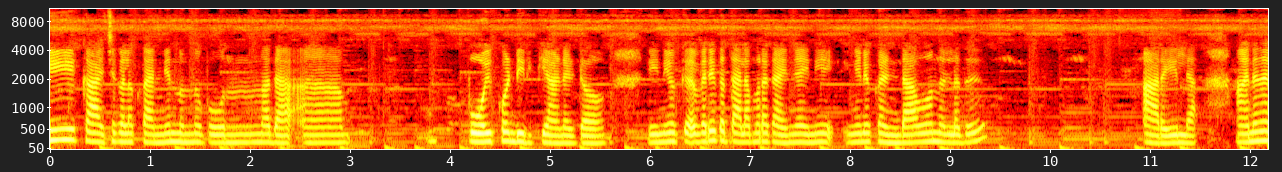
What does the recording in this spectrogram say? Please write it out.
ഈ കാഴ്ചകളൊക്കെ അന്യം നിന്ന് പോകുന്നതാ പോയിക്കൊണ്ടിരിക്കുകയാണ് കേട്ടോ ഇനിയൊക്കെ ഇവരെയൊക്കെ തലമുറ കഴിഞ്ഞാൽ ഇനി ഇങ്ങനെയൊക്കെ ഉണ്ടാവുമോ എന്നുള്ളത് അറിയില്ല. അങ്ങനെ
